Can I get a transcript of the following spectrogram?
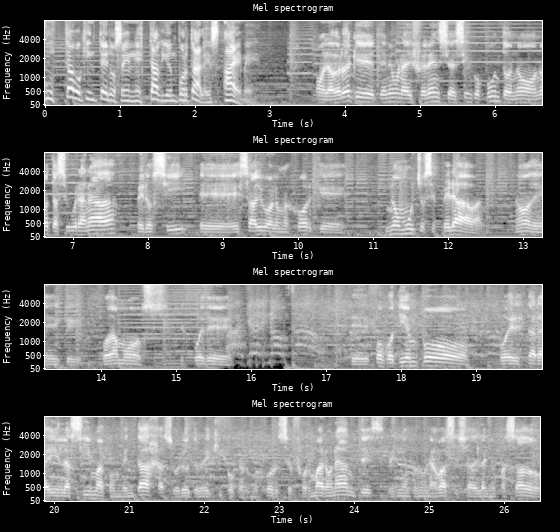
Gustavo Quinteros en Estadio en Portales, AM. la verdad que tener una diferencia de 5 puntos no, no te asegura nada, pero sí eh, es algo a lo mejor que no muchos esperaban, ¿no? de que podamos después de, poco tiempo poder estar ahí en la cima con ventaja sobre otros equipos que a lo mejor se formaron antes, venían con una base ya del año pasado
